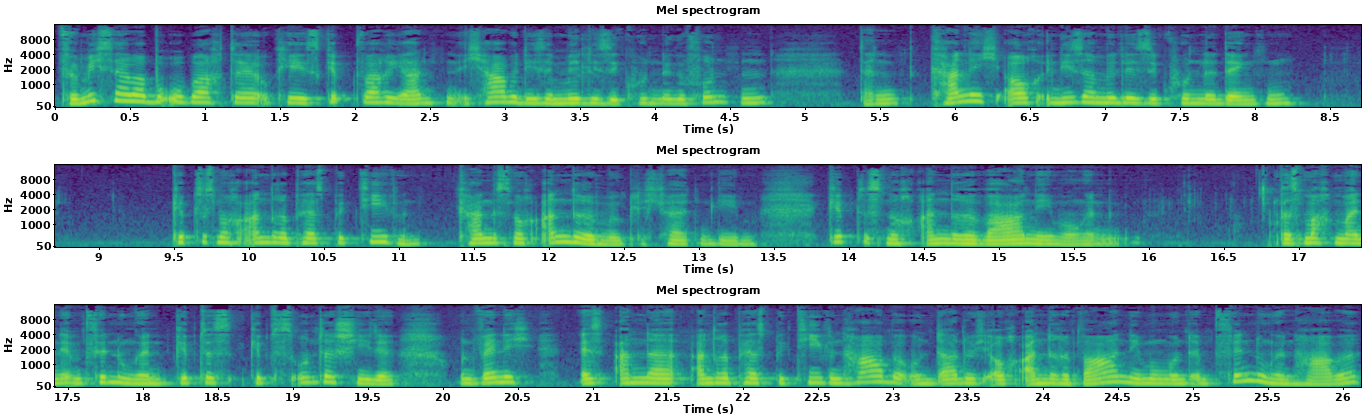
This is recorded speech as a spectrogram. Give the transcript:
für mich selber beobachte, okay, es gibt Varianten, ich habe diese Millisekunde gefunden, dann kann ich auch in dieser Millisekunde denken, Gibt es noch andere Perspektiven? Kann es noch andere Möglichkeiten geben? Gibt es noch andere Wahrnehmungen? Was machen meine Empfindungen? Gibt es, gibt es Unterschiede? Und wenn ich es andere, andere Perspektiven habe und dadurch auch andere Wahrnehmungen und Empfindungen habe,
